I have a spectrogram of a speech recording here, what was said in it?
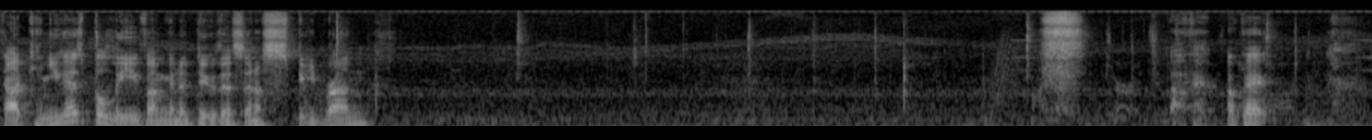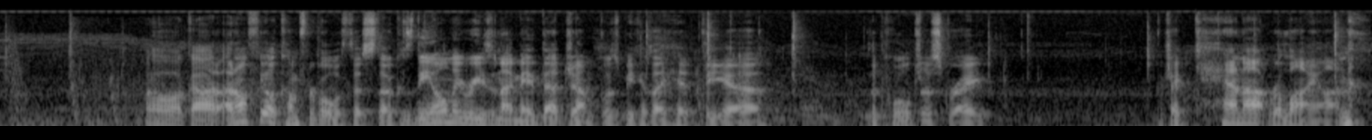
God, can you guys believe I'm gonna do this in a speed run? Okay, okay. Oh god, I don't feel comfortable with this though, because the only reason I made that jump was because I hit the, uh, the pool just right. Which I cannot rely on.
